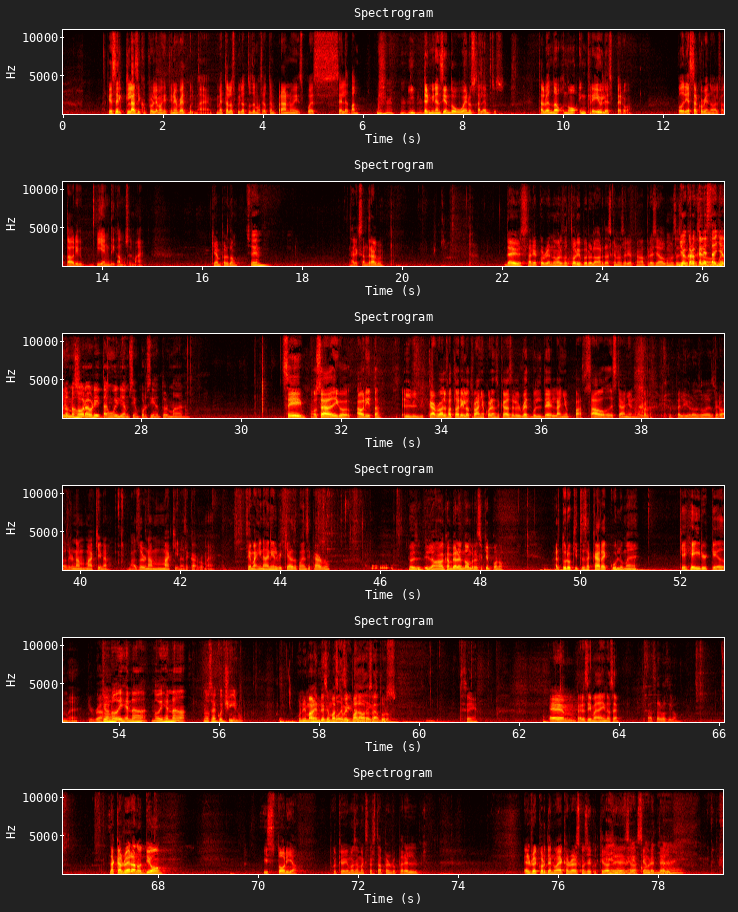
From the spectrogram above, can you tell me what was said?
Que es el clásico problema que tiene Red Bull, mae. Mete a los pilotos demasiado temprano y después se les van. y terminan siendo buenos talentos. Tal vez no, no increíbles, pero podría estar corriendo en Alfa Tauri bien, digamos, el mae. ¿Quién, perdón? Sí. Alexander Albon. Dave estaría corriendo en AlphaTauri, pero la verdad es que no sería tan apreciado como está Yo creo que le está yendo mejor ahorita en Williams 100%, hermano. Sí, o sea, digo, ahorita. El carro Alfa Tauri el otro año, acuérdense que va a ser el Red Bull del año pasado, o de este año, no me acuerdo. Qué peligroso eso. Pero va a ser una máquina. Va a ser una máquina ese carro, man. ¿Se imagina a Daniel Ricciardo con ese carro? Pues, Y le van a cambiar el nombre a ese equipo, ¿no? Arturo, quita esa cara de culo, man. Qué hater que es, man. Qué. Yo no dije nada, no dije nada, no sea cochino. Una imagen dice No más que mil nada, palabras, Arturo. Sí. Em, Pero sí, man, ahí no sé. Va a ser vacilón. la carrera nos dio historia. Porque vimos a Max Verstappen romper el, el récord de nueve carreras consecutivas de El Sebastián récord, Vettel.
